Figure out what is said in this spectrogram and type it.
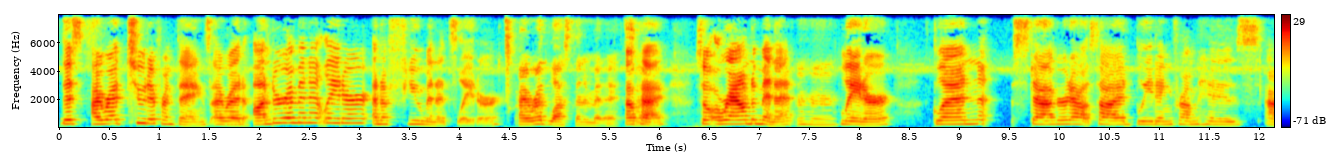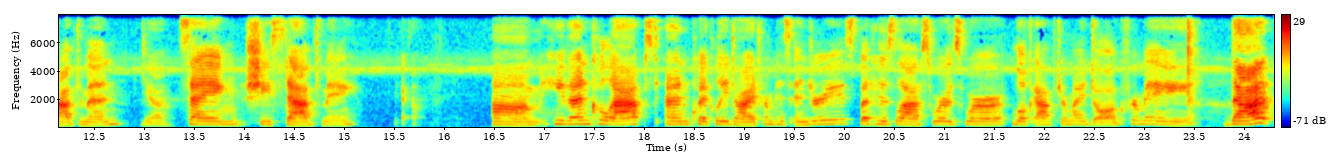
this I read two different things. I read under a minute later and a few minutes later. I read less than a minute. so- Okay. So around a minute Mhm. later, Glenn staggered outside bleeding from his abdomen, Yeah. saying she stabbed me. Yeah. Um, he then collapsed and quickly died from his injuries, but his last words were, "Look after my dog for me." That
